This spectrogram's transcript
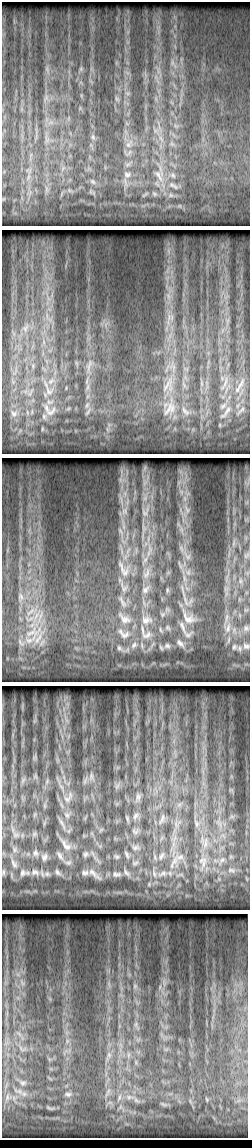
ये ठीक है बहुत अच्छा है वो बंद नहीं हुआ तो कुछ भी काम पूरे पूरा हुआ नहीं हम्म। सारी समस्या अर्थ रौद्र ध्यान की है आज सारी समस्या मानसिक तनाव એટલે આજે સારી સમસ્યા આજે બધા જે પ્રોબ્લેમ ઉભા થાય છે આત્મ ધ્યાન અને રૌદ્ર ધ્યાન તો માનસિક તણાવ જે થાય. मानसिक और धर्म ध्यान सुख ले साधु नहीं कर देता है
